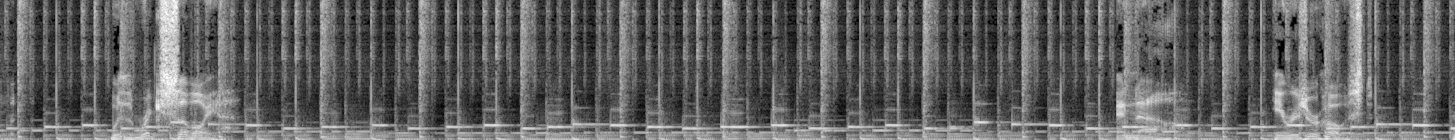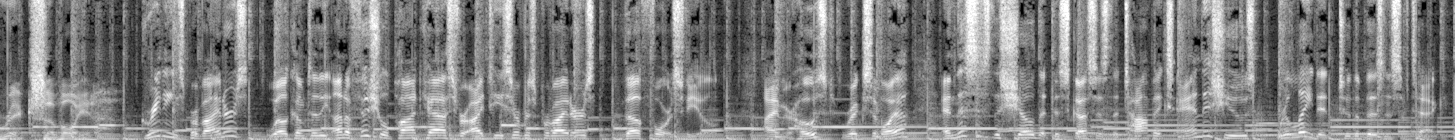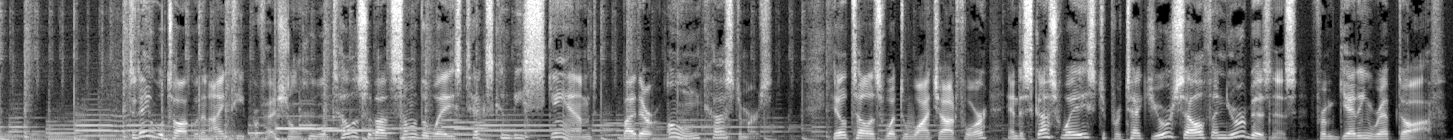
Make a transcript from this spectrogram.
with Rick Savoya. And now, here is your host, Rick Savoya. Greetings, providers. Welcome to the unofficial podcast for IT service providers, The Force Field. I am your host, Rick Savoya, and this is the show that discusses the topics and issues related to the business of tech. Today, we'll talk with an IT professional who will tell us about some of the ways techs can be scammed by their own customers. He'll tell us what to watch out for and discuss ways to protect yourself and your business from getting ripped off.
